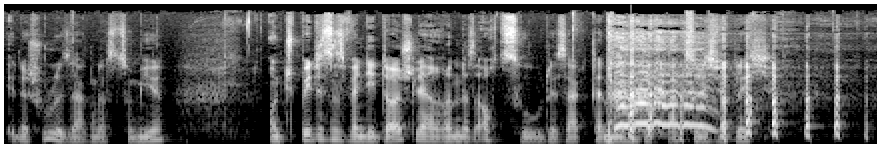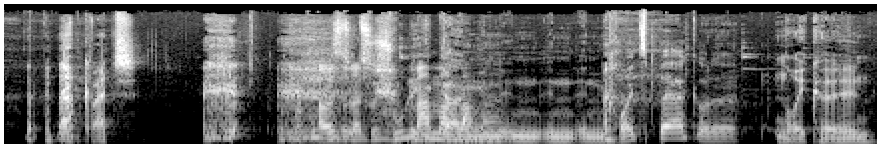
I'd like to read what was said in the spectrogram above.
in der Schule sagen das zu mir. Und spätestens, wenn die Deutschlehrerin das auch zu dir sagt, dann fragst du dich wirklich. Nein, Quatsch. Aber so dann, Zur Schule Mama, gegangen Mama. In, in, in Kreuzberg oder? Neukölln.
